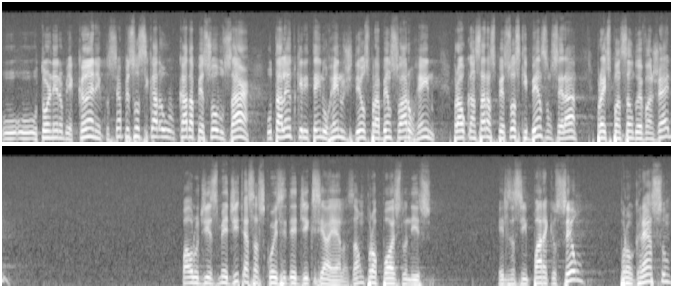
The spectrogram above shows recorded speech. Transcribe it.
o, o, o torneiro mecânico, se a pessoa, se cada, cada pessoa usar o talento que ele tem no reino de Deus para abençoar o reino, para alcançar as pessoas, que bênção será para a expansão do Evangelho? Paulo diz: medite essas coisas e dedique-se a elas. Há um propósito nisso. Ele diz assim: para que o seu progresso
